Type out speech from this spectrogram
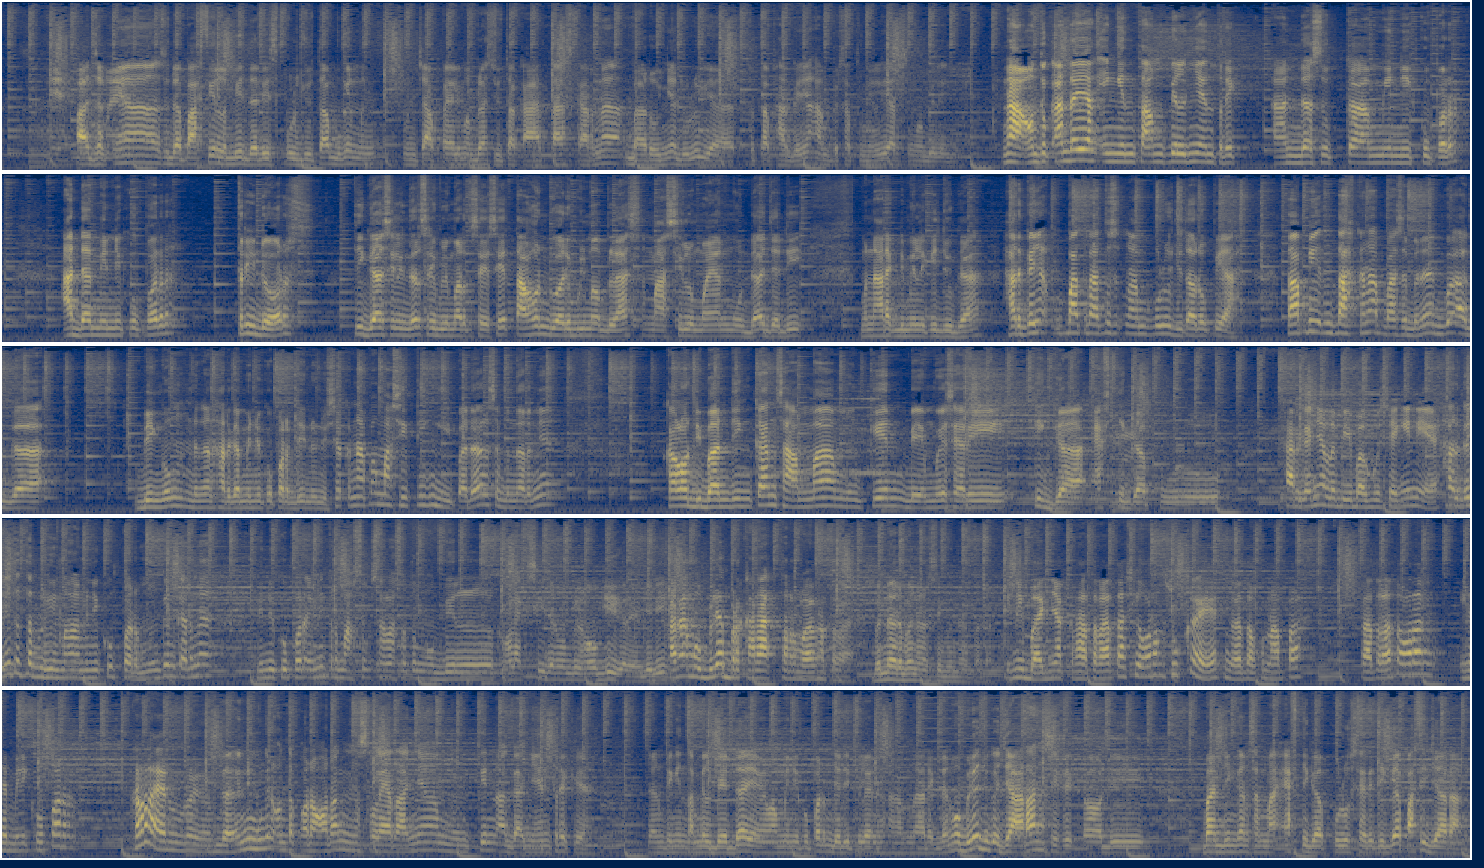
Pajaknya sudah pasti lebih dari 10 juta, mungkin men- mencapai 15 juta ke atas karena barunya dulu ya tetap harganya hampir 1 miliar sih mobil ini. Nah, untuk Anda yang ingin tampil nyentrik, Anda suka Mini Cooper, ada Mini Cooper 3 doors, 3 silinder 1500 cc tahun 2015, masih lumayan muda jadi menarik dimiliki juga. Harganya 460 juta rupiah. Tapi entah kenapa sebenarnya gue agak bingung dengan harga Mini Cooper di Indonesia kenapa masih tinggi padahal sebenarnya kalau dibandingkan sama mungkin BMW seri 3 F30 Harganya lebih bagus yang ini ya. harganya tetap lebih mahal Mini Cooper mungkin karena Mini Cooper ini termasuk salah satu mobil koleksi dan mobil hobi kali ya jadi Karena mobilnya berkarakter banget lah. benar-benar sih benar-benar Ini banyak rata-rata sih orang suka ya, nggak tahu kenapa. Rata-rata orang ya Mini Cooper keren mereka. Enggak, ini mungkin untuk orang-orang yang seleranya mungkin agak nyentrik ya dan ingin tampil beda ya memang Mini Cooper menjadi pilihan yang sangat menarik dan mobilnya juga jarang sih Vic, kalau dibandingkan sama F30 seri 3 pasti jarang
